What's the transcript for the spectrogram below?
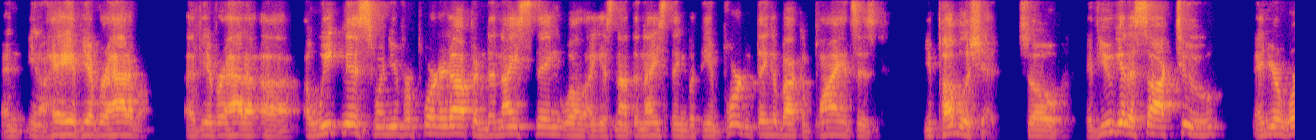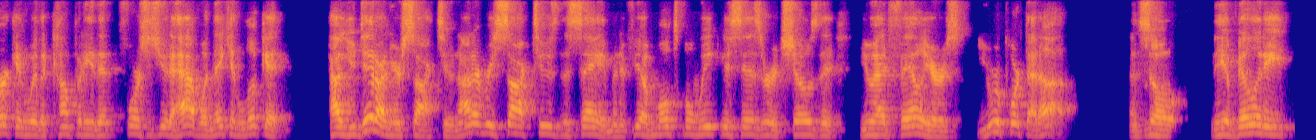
and, you know, hey, have you ever had a, have you ever had a, a, weakness when you've reported up? And the nice thing, well, I guess not the nice thing, but the important thing about compliance is you publish it. So if you get a SOC 2 and you're working with a company that forces you to have one, they can look at how you did on your SOC 2. Not every SOC 2 is the same. And if you have multiple weaknesses or it shows that you had failures, you report that up. And so mm-hmm. the ability,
